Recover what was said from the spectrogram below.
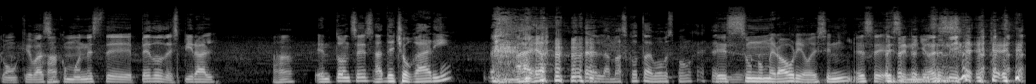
como que va así como en este pedo de espiral. Ajá. Entonces, Ah, de hecho, Gary, ah, la mascota de Bob Esponja, es un número áureo ese niño, ese, ese niño, Ese ese,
